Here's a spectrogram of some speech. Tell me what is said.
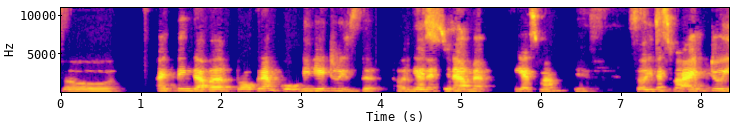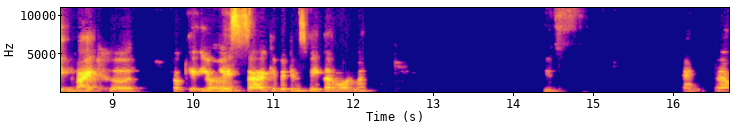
So, I think our program coordinator is the our Yes. Niranjana ma'am. Yes, ma'am. Yes. So it's Yes, time to invite her. Okay, you The- please uh, keep it in speaker mode, ma'am. Yes. And uh,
